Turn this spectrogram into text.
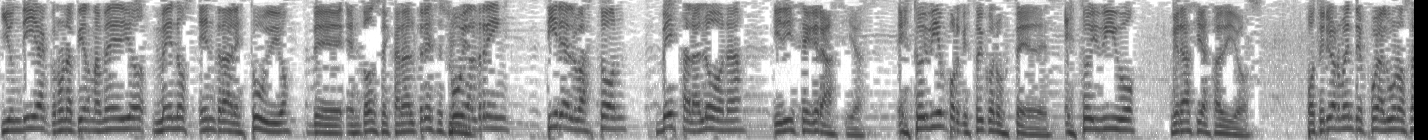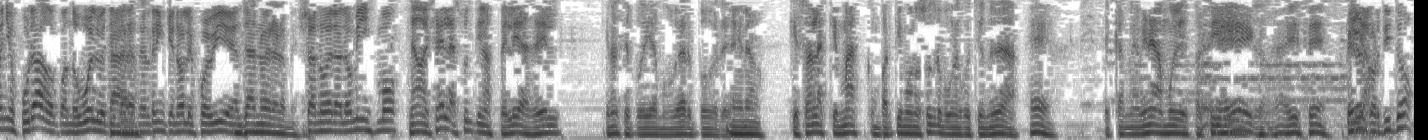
y un día con una pierna medio menos entra al estudio de entonces Canal 13, sube Mm. al ring, tira el bastón, besa la lona y dice gracias. Estoy bien porque estoy con ustedes. Estoy vivo gracias a Dios. Posteriormente fue algunos años jurado cuando vuelve Claro. Titanes del ring que no le fue bien. Ya no era lo mismo. Ya no era lo mismo. No, ya en las últimas peleas de él, que no se podía mover, pobre. Eh, no. Que son las que más compartimos nosotros por una cuestión de edad. Eh. Se caminaba muy despacito. Ahí sí. Pero Mira. el cortito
